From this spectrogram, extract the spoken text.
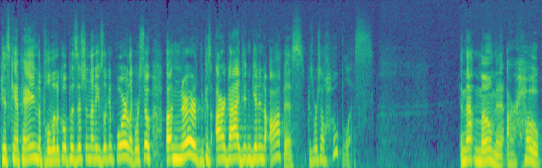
his campaign, the political position that he's looking for. Like we're so unnerved because our guy didn't get into office because we're so hopeless. In that moment, our hope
